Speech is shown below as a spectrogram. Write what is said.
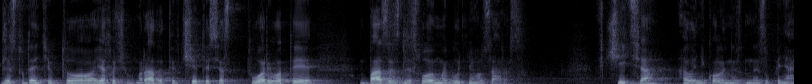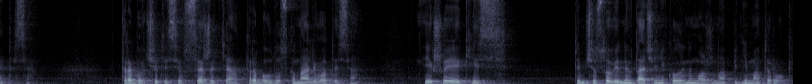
для студентів, то я хочу радити вчитися створювати базис для свого майбутнього зараз. Вчіться, але ніколи не, зупиняйтеся. Треба вчитися все життя, треба удосконалюватися. І якщо є якісь тимчасові невдачі, ніколи не можна піднімати руки.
